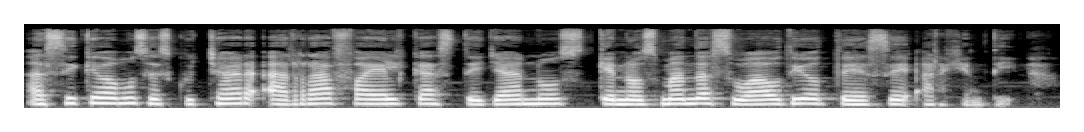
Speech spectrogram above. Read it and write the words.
Así que vamos a escuchar a Rafael Castellanos que nos manda su audio desde Argentina.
